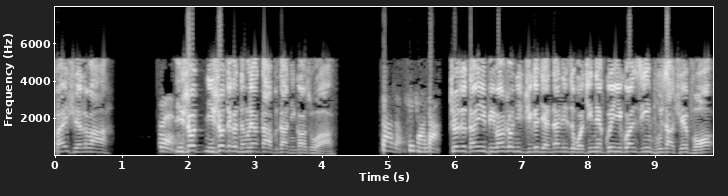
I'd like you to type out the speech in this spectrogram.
白学了吧？对，你说你说这个能量大不大？你告诉我，大的非常大。就是等于比方说，你举个简单例子，我今天皈依观世音菩萨学佛，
